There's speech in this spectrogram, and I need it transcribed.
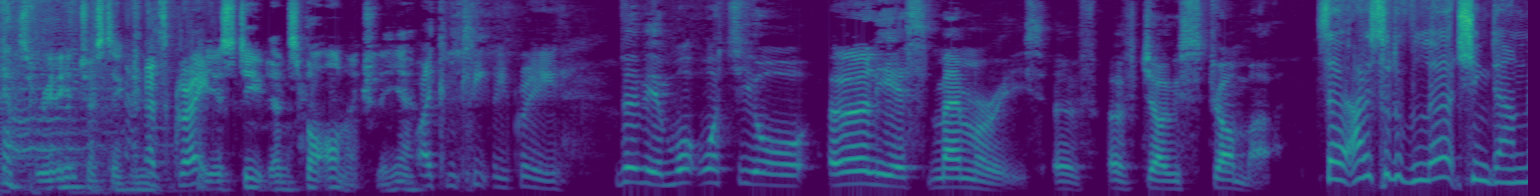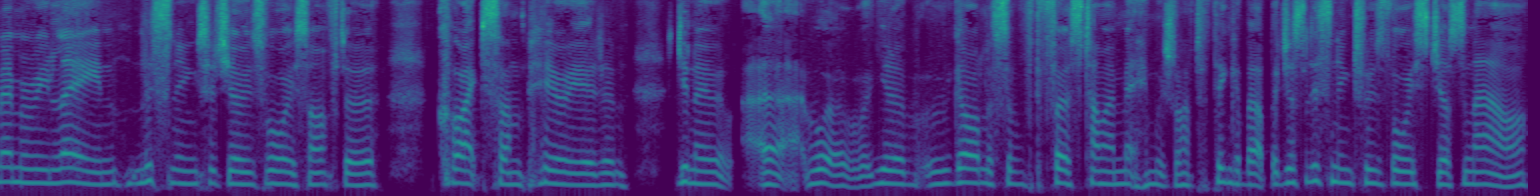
That's really interesting. And That's great. Pretty astute and spot on, actually. Yeah. I completely agree. Vivien, what what's your earliest memories of of Joe Strummer? So I was sort of lurching down memory lane, listening to Joe's voice after quite some period, and you know, uh, well, you know, regardless of the first time I met him, which I'll have to think about, but just listening to his voice just now,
